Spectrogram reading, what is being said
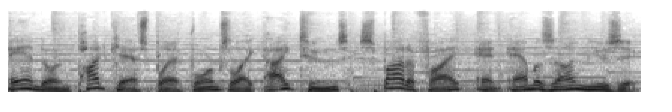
and on podcast platforms like iTunes, Spotify, and Amazon Music.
